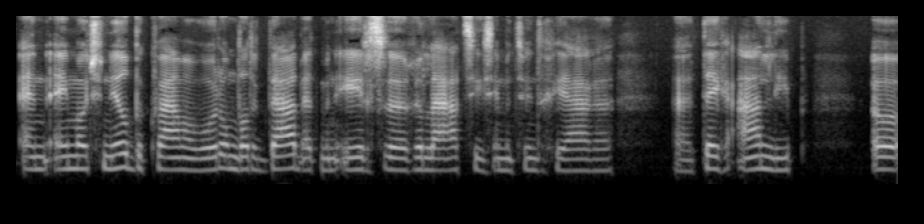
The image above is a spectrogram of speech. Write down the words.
En emotioneel bekwamer worden, omdat ik daar met mijn eerste relaties in mijn twintig jaren uh, tegenaan liep. Uh,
